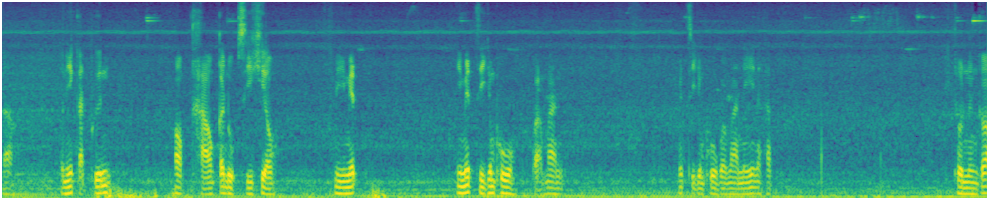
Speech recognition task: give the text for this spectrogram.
ก็ตัวนี้กัดพื้นออกขาวกระดูกสีเขียว มีเม็ด มีเม็ดสีชมพูประมาณ เม็ดสีชมพูประมาณนี้นะครับ โทนหนึ่งก็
